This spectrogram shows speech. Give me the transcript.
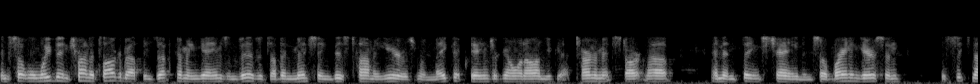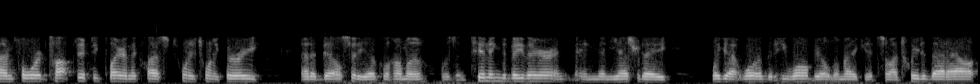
And so when we've been trying to talk about these upcoming games and visits, I've been mentioning this time of year is when makeup games are going on. You've got tournaments starting up, and then things change. And so Brandon Garrison, the six nine forward, top 50 player in the class of 2023 out of Del City, Oklahoma, was intending to be there, and, and then yesterday we got word that he won't be able to make it. So I tweeted that out,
